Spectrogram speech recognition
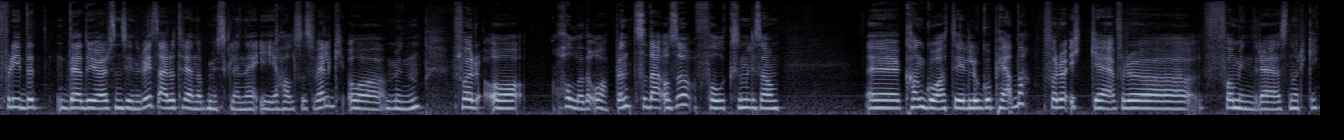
Fordi det, det du gjør sannsynligvis, er å trene opp musklene i hals og svelg og munnen for å holde det åpent. Så det er også folk som liksom eh, kan gå til logoped da, for å, ikke, for å få mindre snorking.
